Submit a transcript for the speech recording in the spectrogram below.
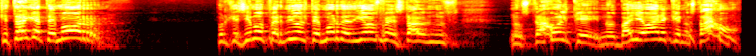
Que traiga temor. Porque si hemos perdido el temor de Dios, pues nos, nos trajo el que nos va a llevar el que nos trajo.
